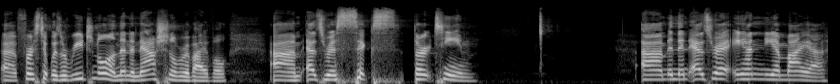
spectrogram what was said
Uh, first, it was a regional and then a national revival. Um, Ezra 6 13. Um, and then Ezra and Nehemiah.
